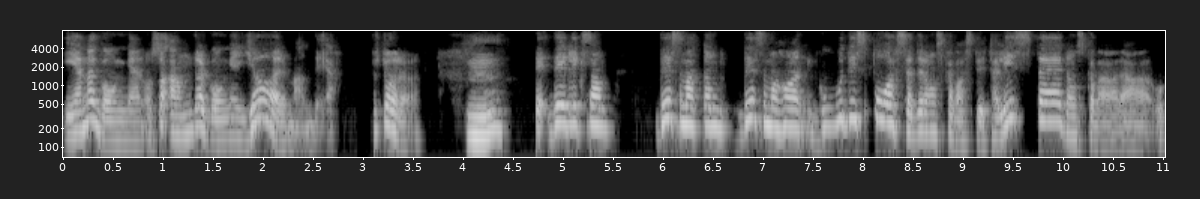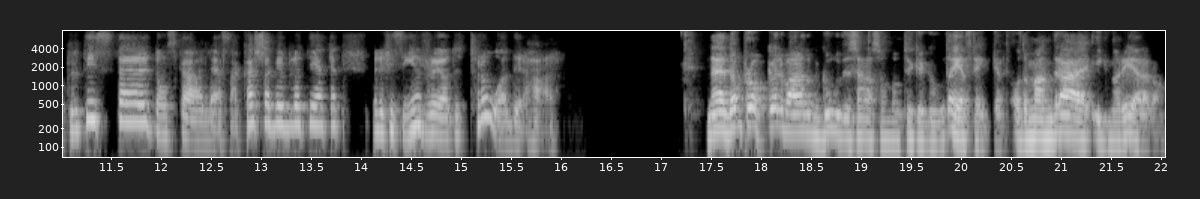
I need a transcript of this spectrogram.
ena gången och så andra gången gör man det? Förstår du? Mm. Det, det är liksom det är, som att de, det är som att ha en godispåse där de ska vara spiritualister, de ska vara okultister, de ska läsa Akasha-biblioteket, men det finns ingen röd tråd i det här. Nej, de plockar väl bara de godisarna som de tycker är goda helt enkelt och de andra ignorerar dem.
